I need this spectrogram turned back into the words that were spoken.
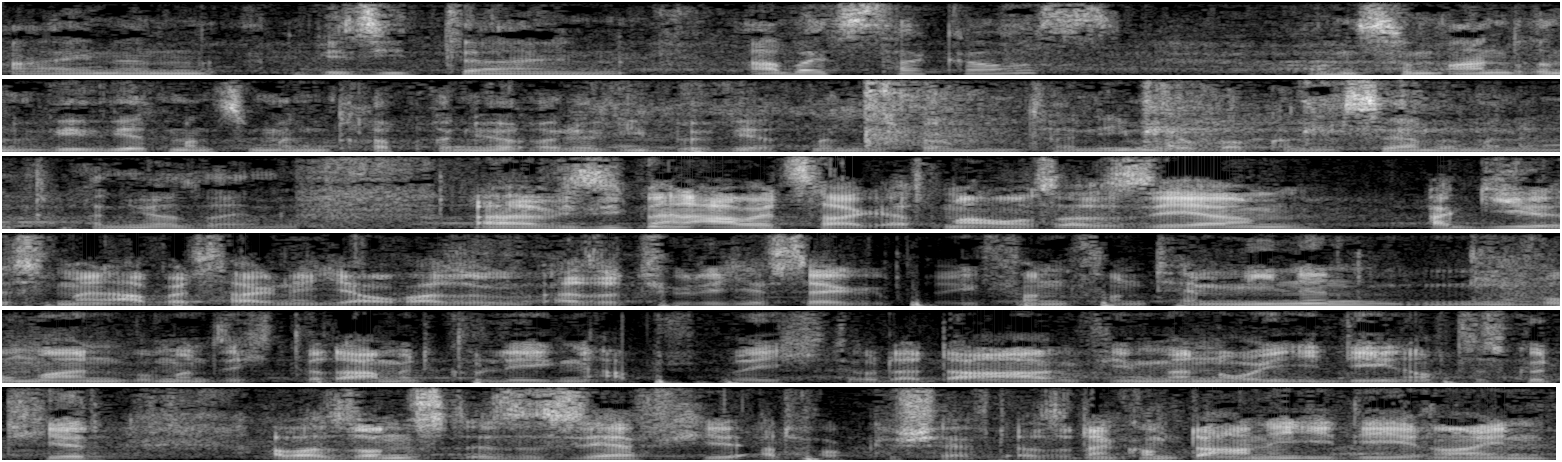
einen, wie sieht dein Arbeitstag aus? Und zum anderen, wie wird man zum Entrepreneur oder wie bewirbt man sich beim Unternehmen oder beim Konzern, wenn man Entrepreneur sein will? Äh, wie sieht mein Arbeitstag erstmal aus? Also sehr agil ist mein Arbeitstag nicht auch. Also, also natürlich ist er geprägt von, von Terminen, wo man, wo man sich da mit Kollegen abspricht oder da irgendwie mal neue Ideen auch diskutiert. Aber sonst ist es sehr viel Ad-Hoc-Geschäft. Also dann kommt da eine Idee rein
